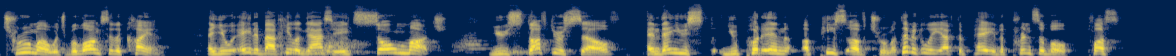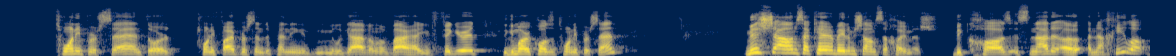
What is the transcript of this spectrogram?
truma, which belongs to the kohen, and you ate about bachila gas, you ate so much, you stuffed yourself, and then you st- you put in a piece of truma. Typically, you have to pay the principal plus twenty percent or twenty five percent, depending milgav and how you figure it. The Gemara calls it twenty percent. Because it's not an achila.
